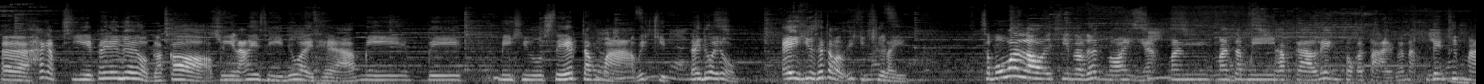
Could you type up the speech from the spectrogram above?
เอ่อให้กับทีมได้เรื่อยๆผมแล้วก็มีล้างไอซีด้วยแถมมีมีมีคิวเซฟจังหวะวิกฤตได้ด้วยนะผมไอคิวเซฟจังหวะวิกฤตคืออะไร สมมติว่าเราไอทีมเราเลือดน้อยอย่างเงี้ยมันมันจะมีทำการเร่งตัวกระต่ายนั่นนะเร่งขึ้นมา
